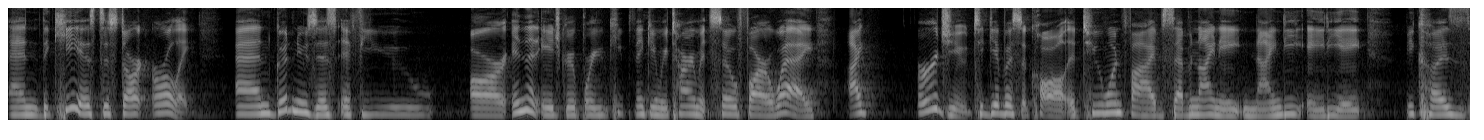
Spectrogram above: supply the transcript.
And the key is to start early. And good news is if you are in that age group where you keep thinking retirement so far away, I urge you to give us a call at 215 798 9088 because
